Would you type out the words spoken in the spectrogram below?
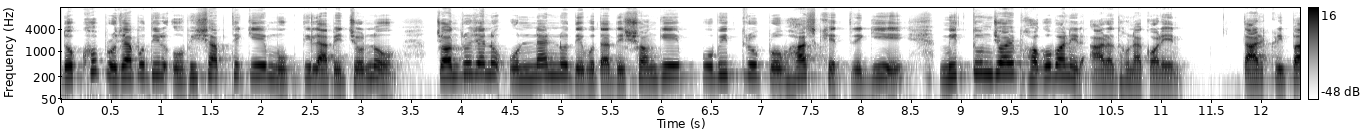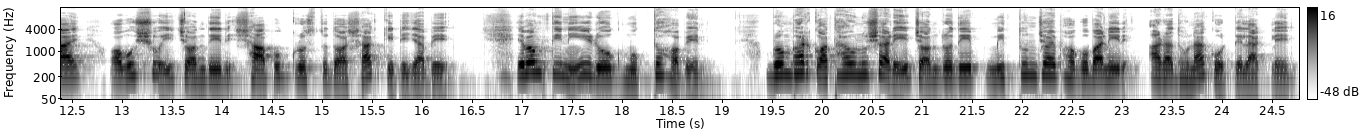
দক্ষ প্রজাপতির অভিশাপ থেকে মুক্তি লাভের জন্য চন্দ্র যেন অন্যান্য দেবতাদের সঙ্গে পবিত্র প্রভাস ক্ষেত্রে গিয়ে মৃত্যুঞ্জয় ভগবানের আরাধনা করেন। তার কৃপায় অবশ্যই চন্দ্রের শাপগ্রস্ত দশা কেটে যাবে এবং তিনি রোগমুক্ত হবেন। ব্রহ্মার কথা অনুসারে চন্দ্রদেব মৃত্যুঞ্জয় ভগবানের আরাধনা করতে লাগলেন।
